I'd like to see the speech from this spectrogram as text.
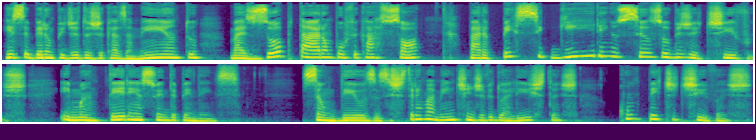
receberam pedidos de casamento, mas optaram por ficar só para perseguirem os seus objetivos e manterem a sua independência. São deusas extremamente individualistas, competitivas,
